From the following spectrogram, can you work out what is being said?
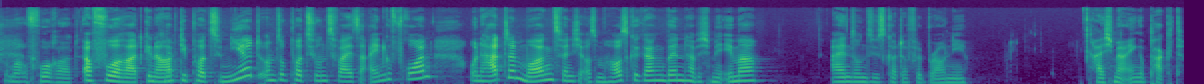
Schon mal auf Vorrat. Auf Vorrat, genau. Okay. Habe die portioniert und so portionsweise eingefroren und hatte morgens, wenn ich aus dem Haus gegangen bin, habe ich mir immer einen so einen Süßkartoffel-Brownie habe ich mir eingepackt.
